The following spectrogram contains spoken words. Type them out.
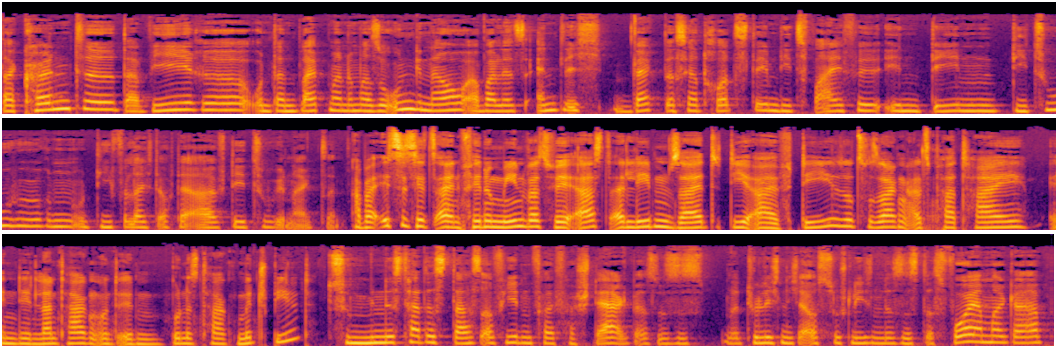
da könnte, da wäre und dann bleibt man immer so ungenau, aber letztendlich weckt das ja trotzdem die Zweifel in denen, die zuhören und die vielleicht auch der AfD zugeneigt sind. Aber ist es jetzt ein Phänomen, was wir erst erleben, seit die AfD sozusagen als Partei in den Landtagen und im Bundestag mitspielt? Zumindest hat es das auf jeden Fall verstärkt. Also es ist natürlich nicht auszuschließen, dass es das vorher mal gab.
